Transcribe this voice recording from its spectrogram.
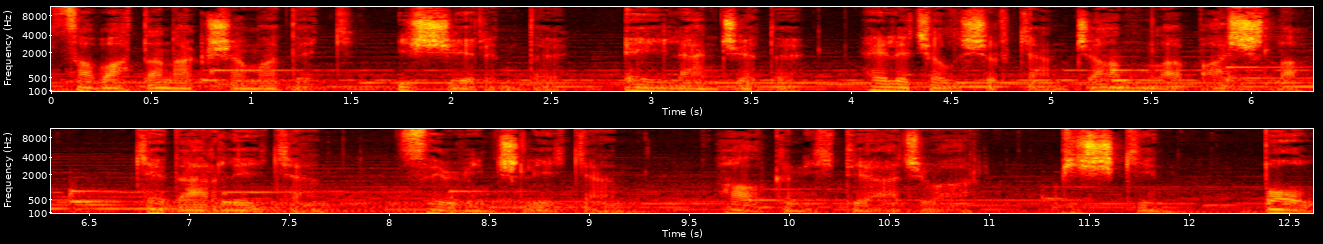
Sabahtan akşama dek iş yerinde, eğlencede, hele çalışırken canla başla, kederliyken, sevinçliyken halkın ihtiyacı var. Pişkin, bol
